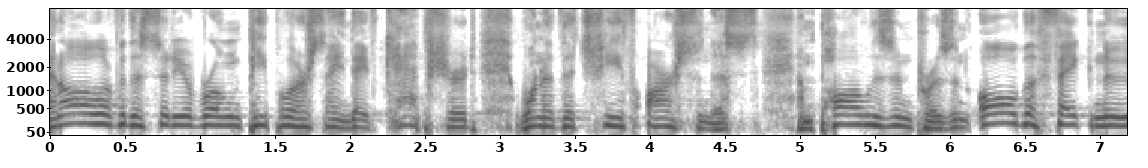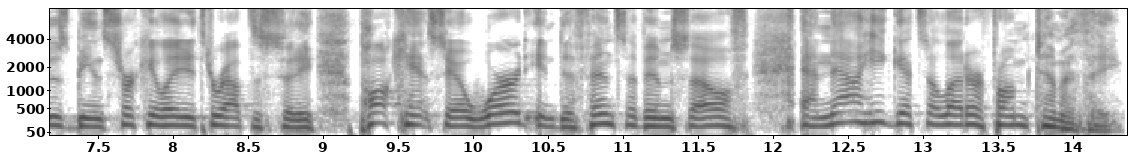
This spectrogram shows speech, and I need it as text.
And all over the city of Rome, people are saying they've captured one of the chief arsonists. And Paul is in prison. All the fake news being circulated throughout the city. Paul can't say a word in defense of himself. And now he gets a letter from Timothy.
